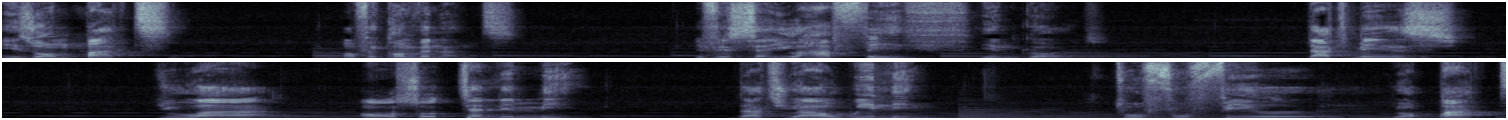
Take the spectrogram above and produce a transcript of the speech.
his own part of a covenant. If you say you have faith in God, that means you are also telling me that you are willing to fulfill your part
